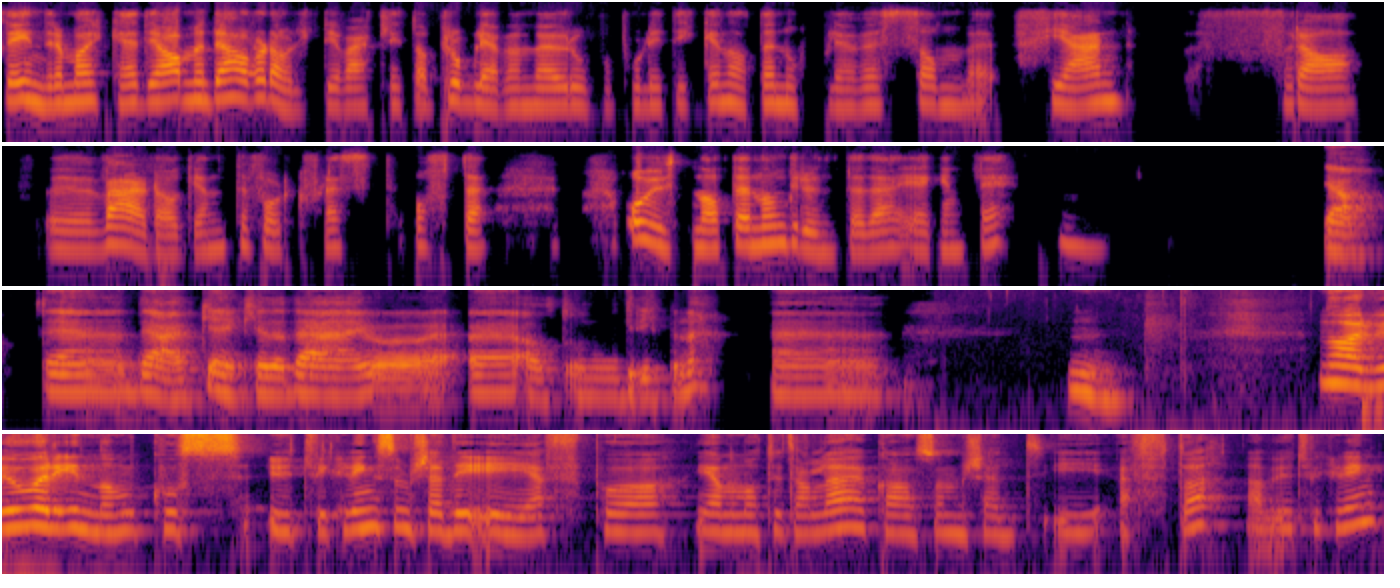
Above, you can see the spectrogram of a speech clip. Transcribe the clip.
det indre marked. Ja, men det har vel alltid vært litt av problemet med europapolitikken. At den oppleves som fjern fra uh, hverdagen til folk flest, ofte. Og uten at det er noen grunn til det, egentlig. Mm. Ja, det, det, er jo ikke egentlig det. Det er jo uh, altomgripende. Uh, mm. Nå har vi jo vært innom hvilken utvikling som skjedde i EF på, gjennom 80-tallet, hva som skjedde i EFTA av utvikling,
